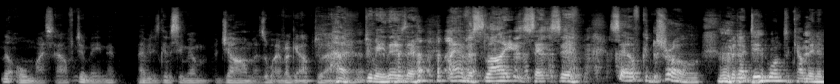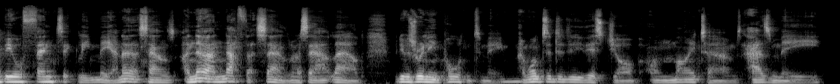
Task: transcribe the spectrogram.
not all myself. Do you mean nobody's going to see me in my pajamas or whatever I get up to at home? Do you mean there's a I have a slight sense of self control, but I did want to come in and be authentically me. I know that sounds I know naff that sounds when I say out loud, but it was really important to me. I wanted to do this job on my terms as me,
